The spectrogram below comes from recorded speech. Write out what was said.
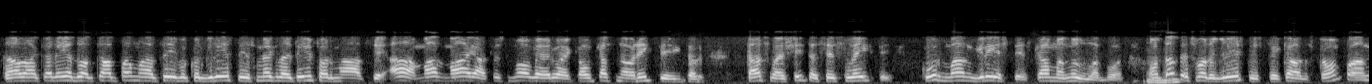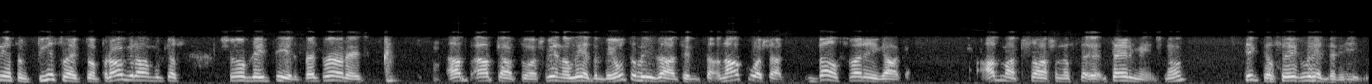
Tālāk arī iedod kādu pamācību, kur griezties meklēt informāciju. Ah, man mājās es novēroju, ka kaut kas nav rīktīgi, tur tas vai šitas ir slikti. Kur man griezties, kā man uzlabot? Mm -hmm. Un tad es varu griezties pie kādas kompānijas un pieslēgt to programmu, kas šobrīd ir. Bet vēlreiz at, atkārtošu, viena lieta bija utilizācija, tā nākošā vēl svarīgāka - atmaksāšanas termiņš. Nu? Cik tas ir liederīgi?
